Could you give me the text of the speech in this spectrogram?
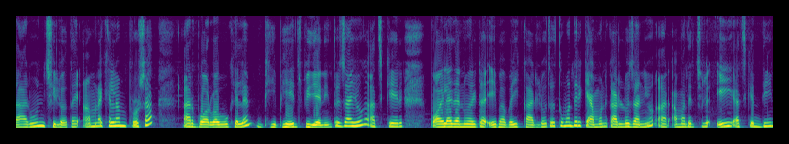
দারুণ ছিল। তাই আমরা খেলাম প্রসাদ আর বরবাবু খেলেন ভেজ বিরিয়ানি। তো যাই হোক, আজকের পয়লা জানুয়ারিটা এভাবেই কাটলো। তো তোমাদের কেমন কাটলো জানিও। আর আমাদের ছিল এই আজকের দিন।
